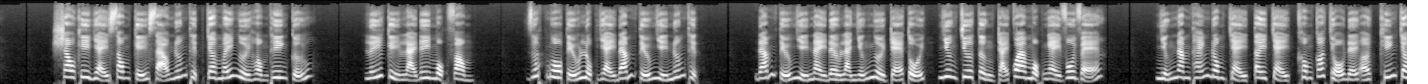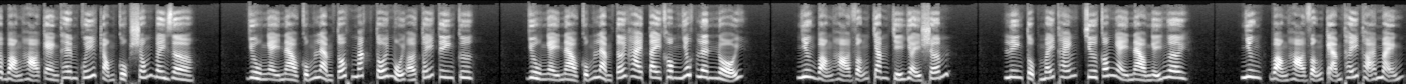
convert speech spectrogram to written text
Sau khi dạy xong kỹ xảo nướng thịt cho mấy người Hồng Thiên Cửu, Lý Kỳ lại đi một vòng, giúp Ngô Tiểu Lục dạy đám tiểu nhị nướng thịt. Đám tiểu nhị này đều là những người trẻ tuổi, nhưng chưa từng trải qua một ngày vui vẻ. Những năm tháng đông chạy tây chạy, không có chỗ để ở, khiến cho bọn họ càng thêm quý trọng cuộc sống bây giờ. Dù ngày nào cũng làm tốt mắt tối mũi ở Tuế Tiên cư, dù ngày nào cũng làm tới hai tay không nhấc lên nổi, nhưng bọn họ vẫn chăm chỉ dậy sớm. Liên tục mấy tháng chưa có ngày nào nghỉ ngơi, nhưng bọn họ vẫn cảm thấy thỏa mãn.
